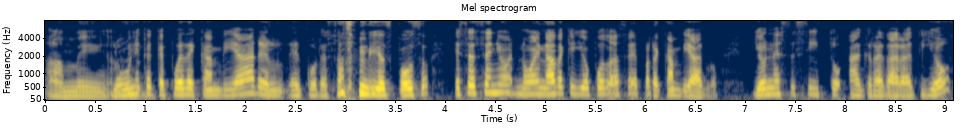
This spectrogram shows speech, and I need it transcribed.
Amén. Lo único que puede cambiar el, el corazón de mi esposo es el Señor. No hay nada que yo pueda hacer para cambiarlo. Yo necesito agradar a Dios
